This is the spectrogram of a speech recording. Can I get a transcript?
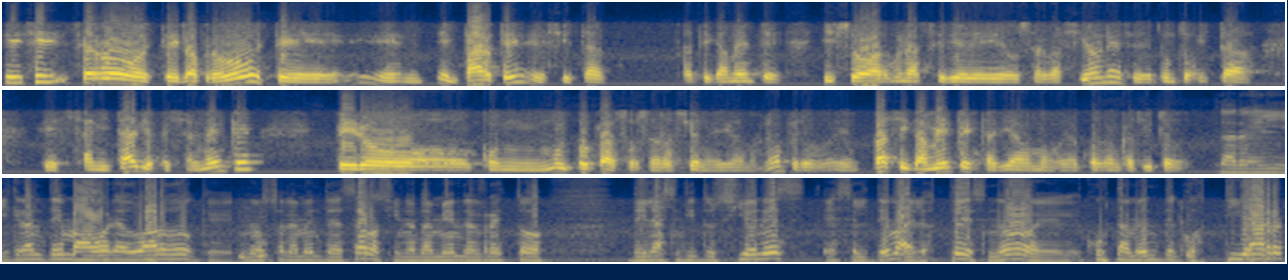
Sí, sí, Cerro este, lo aprobó este, en, en parte, es decir, está, prácticamente hizo alguna serie de observaciones desde el punto de vista eh, sanitario especialmente, pero con muy pocas observaciones, digamos, ¿no? Pero eh, básicamente estaríamos de acuerdo en casi todo. Claro, el gran tema ahora, Eduardo, que no uh -huh. solamente de Cerro, sino también del resto de las instituciones, es el tema de los test, ¿no? Eh, justamente costear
